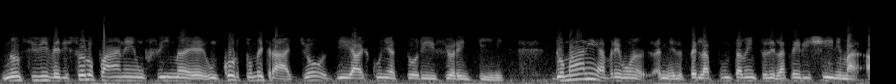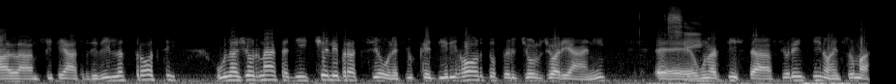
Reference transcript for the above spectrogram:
non si vive di solo pane, un film, eh, un cortometraggio di alcuni attori fiorentini. Domani avremo eh, per l'appuntamento della Pericinema all'anfiteatro di Villa Strozzi una giornata di celebrazione più che di ricordo per Giorgio Ariani, eh, sì. un artista fiorentino che insomma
